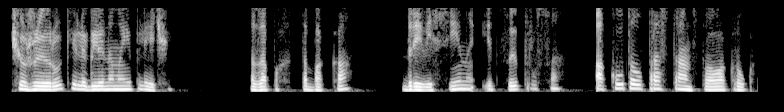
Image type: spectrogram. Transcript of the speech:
Чужие руки легли на мои плечи. Запах табака, древесины и цитруса окутал пространство вокруг.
